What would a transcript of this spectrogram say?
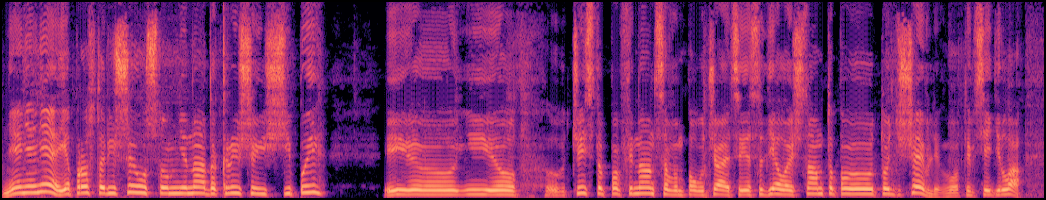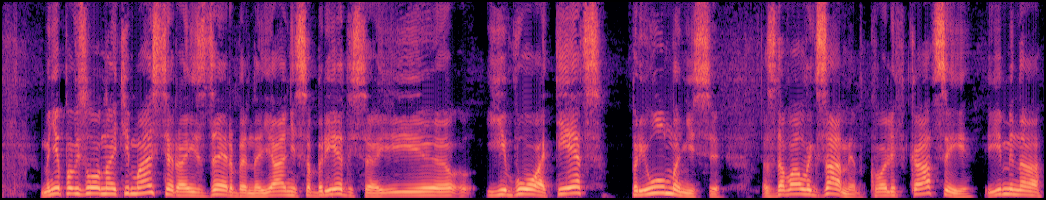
Не-не-не, я просто решил, что мне надо крыши из щепы, и, э, и э, чисто по финансовым получается, если делаешь сам, то, то дешевле, вот и все дела. Мне повезло найти мастера из Зербена, Яниса Бредиса, и его отец при Улманисе сдавал экзамен квалификации именно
